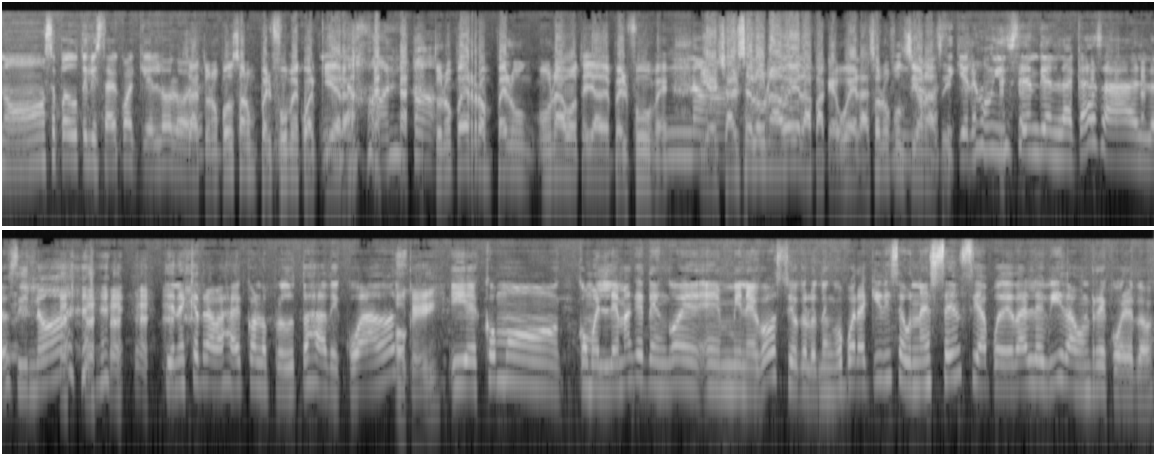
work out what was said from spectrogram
No se puede utilizar cualquier olor. O sea, tú no puedes usar un perfume cualquiera. No, no. tú no puedes romper una botella de perfume y echárselo a una vela para que huela. Eso no funciona así. Si quieres un incendio en la casa, hazlo. Si no, tienes que trabajar con los productos adecuados. Ok. Y es como como el lema que tengo en, mi negocio, que lo tengo por aquí, dice, una esencia puede darle vida a un recuerdo.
